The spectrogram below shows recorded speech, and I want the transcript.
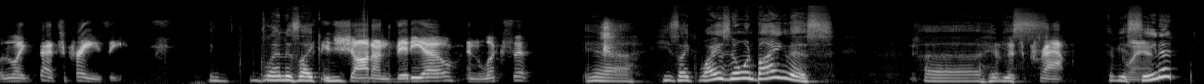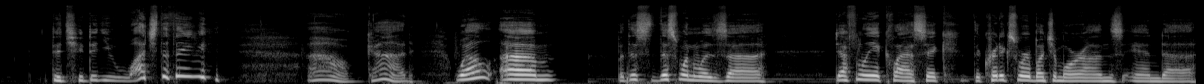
I was like, that's crazy. Glenn is like It's shot on video and looks it. yeah. He's like, why is no one buying this? Uh have you This crap. have you Glenn. seen it? Did you did you watch the thing? Oh God. Well, um but this this one was uh definitely a classic. The critics were a bunch of morons and uh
